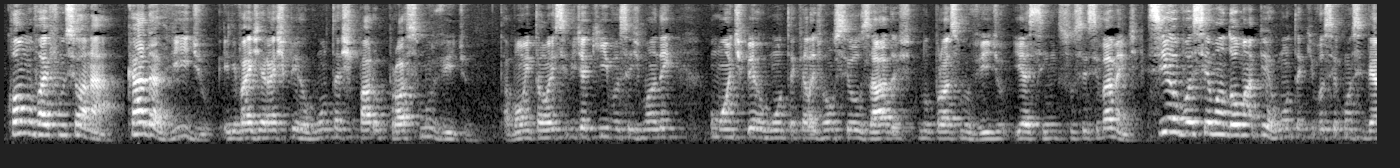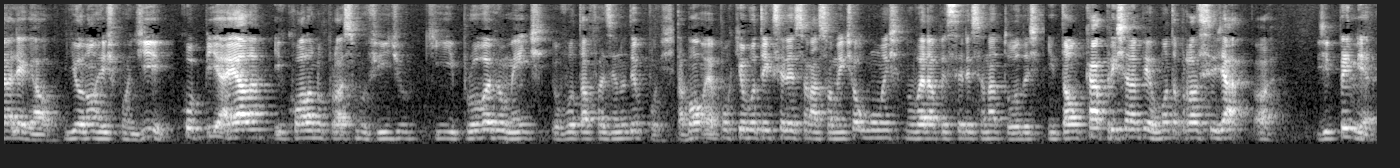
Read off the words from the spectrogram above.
Como vai funcionar? Cada vídeo, ele vai gerar as perguntas para o próximo vídeo, tá bom? Então, esse vídeo aqui, vocês mandem um monte de perguntas que elas vão ser usadas no próximo vídeo e assim sucessivamente. Se você mandou uma pergunta que você considera legal e eu não respondi, copia ela e cola no próximo vídeo que provavelmente eu vou estar fazendo depois, tá bom? É porque eu vou ter que selecionar somente algumas, não vai dar para selecionar todas. Então capricha na pergunta para ela ser já, ó, de primeira.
